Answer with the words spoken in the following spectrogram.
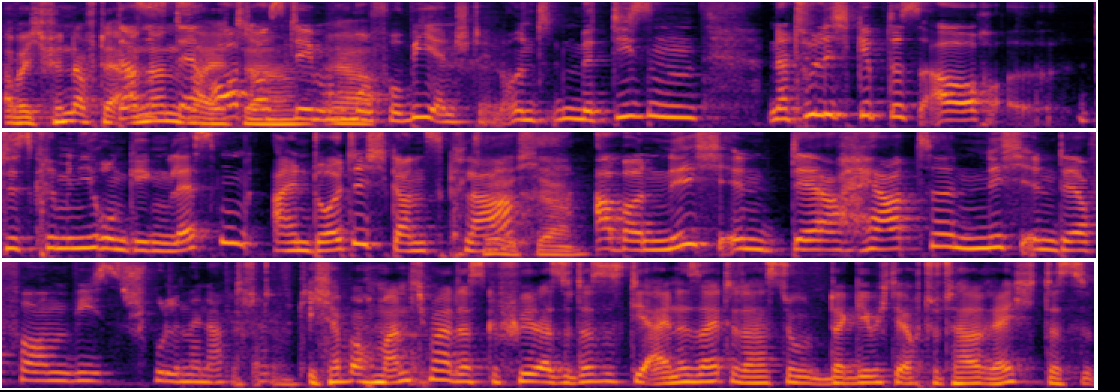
Aber ich finde auf der Das anderen ist der Seite. Ort, aus dem ja. Homophobie entsteht. Und mit diesem, natürlich gibt es auch Diskriminierung gegen Lesben, eindeutig, ganz klar, ja. aber nicht in der Härte, nicht in der Form, wie es schwule Männer trifft. Ich habe auch manchmal das Gefühl, also das ist die eine Seite, da hast du, da gebe ich dir auch total recht, das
